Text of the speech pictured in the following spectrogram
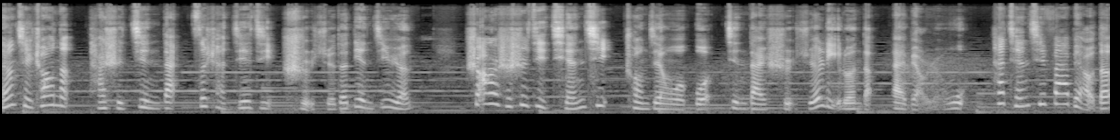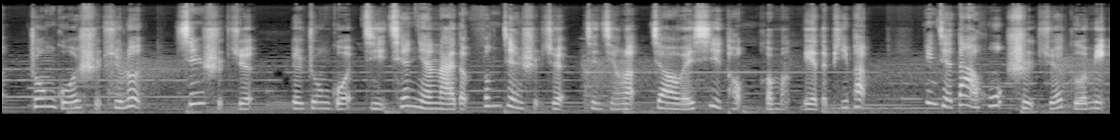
梁启超呢，他是近代资产阶级史学的奠基人。是二十世纪前期创建我国近代史学理论的代表人物。他前期发表的《中国史序论》《新史学》，对中国几千年来的封建史学进行了较为系统和猛烈的批判，并且大呼史学革命。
